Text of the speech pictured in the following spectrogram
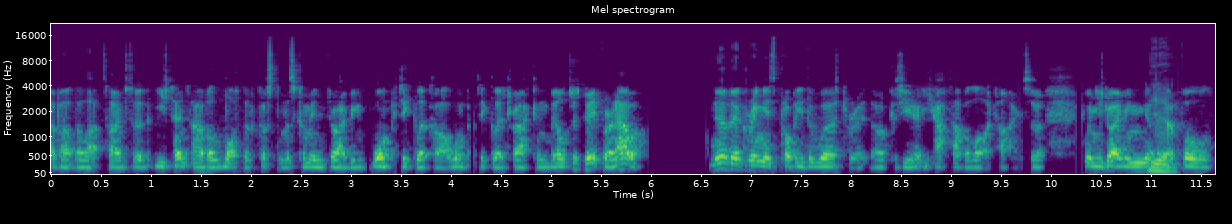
about the lap time. So you tend to have a lot of customers come in driving one particular car, one particular track, and they'll just do it for an hour. Nurburgring is probably the worst for it though, because you you have to have a lot of time. So when you're driving yeah. a full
